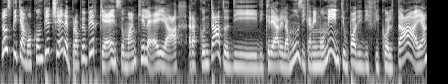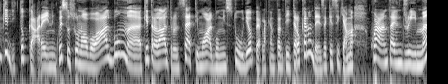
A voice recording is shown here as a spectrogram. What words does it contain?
La ospitiamo con piacere proprio perché insomma anche lei ha raccontato di, di creare la musica nei momenti un po' di difficoltà e anche di toccare in questo suo nuovo album, eh, che tra l'altro è il settimo album in studio per la cantante italo-canadese che si chiama Quarantine Dream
